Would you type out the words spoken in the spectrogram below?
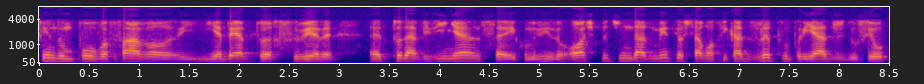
sendo um povo afável e, aberto a receber uh, toda a vizinhança e, como dizem, hóspedes, num dado momento eles estavam a ficar desapropriados do seu,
